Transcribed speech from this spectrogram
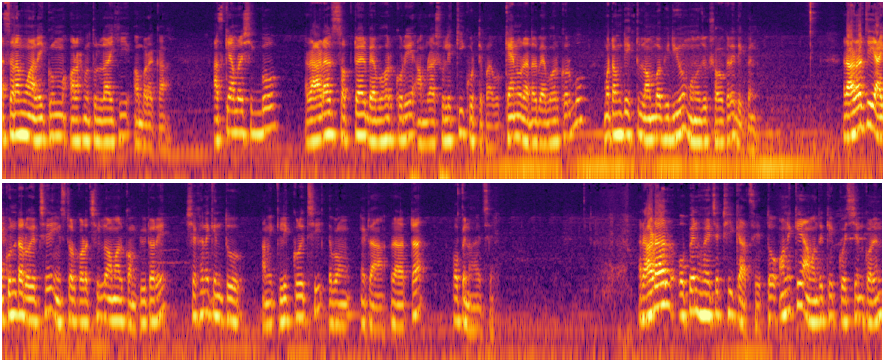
আসসালামু আলাইকুম আরহামতুল্লাহি অবরাকা আজকে আমরা শিখব রাডার সফটওয়্যার ব্যবহার করে আমরা আসলে কি করতে পারব, কেন রাডার ব্যবহার করব, মোটামুটি একটু লম্বা ভিডিও মনোযোগ সহকারে দেখবেন। রাডার যে আইকনটা রয়েছে, ইনস্টল করা ছিল আমার কম্পিউটারে, সেখানে কিন্তু আমি ক্লিক করেছি এবং এটা রাডারটা ওপেন হয়েছে। রাডার ওপেন হয়েছে, ঠিক আছে। তো অনেকে আমাদেরকে কোয়েশ্চেন করেন,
